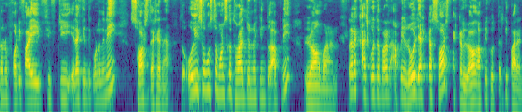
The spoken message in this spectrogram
ধরুন ফর্টি ফাইভ ফিফটি এরা কিন্তু কোনোদিনই শর্টস দেখে না। তো ওই সমস্ত মানুষকে ধরার জন্য কিন্তু আপনি লং বানান। তাহলে একটা কাজ করতে পারেন, আপনি রোজ একটা শর্টস একটা লং আপনি করতে আর কি পারেন।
